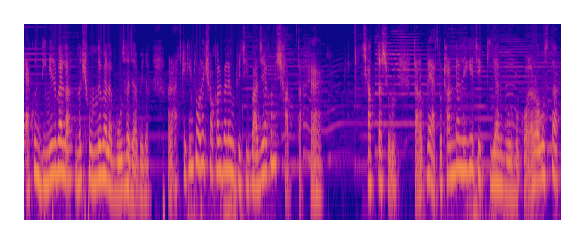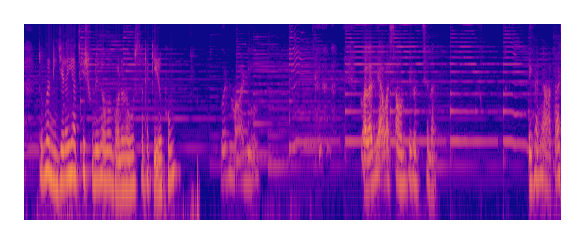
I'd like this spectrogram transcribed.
এখন দিনের বেলা না সন্ধেবেলা বোঝা যাবে না। আর আজকে কিন্তু অনেক সকালবেলায় উঠেছি, বাজে এখন সাতটা হ্যাঁ সাতটার সময়। তার উপরে এত ঠান্ডা লেগেছে, কি আর বলব? গলার অবস্থা, তোমরা নিজেরাই আজকে শুনে নাও আমার গলার অবস্থাটা কীরকম। গুড মর্নিং গলা দিয়ে আবার সাউন্ড বেরোচ্ছে না। এখানে আকাশ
